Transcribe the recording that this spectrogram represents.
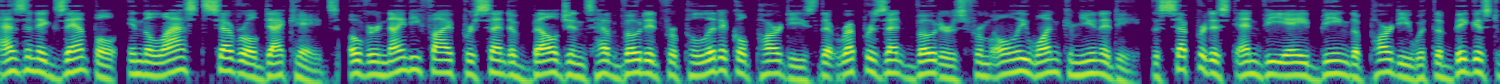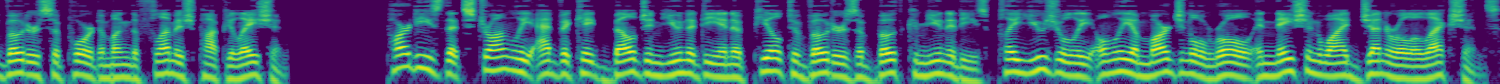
As an example, in the last several decades, over 95% of Belgians have voted for political parties that represent voters from only one community, the separatist N-VA being the party with the biggest voter support among the Flemish population. Parties that strongly advocate Belgian unity and appeal to voters of both communities play usually only a marginal role in nationwide general elections.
